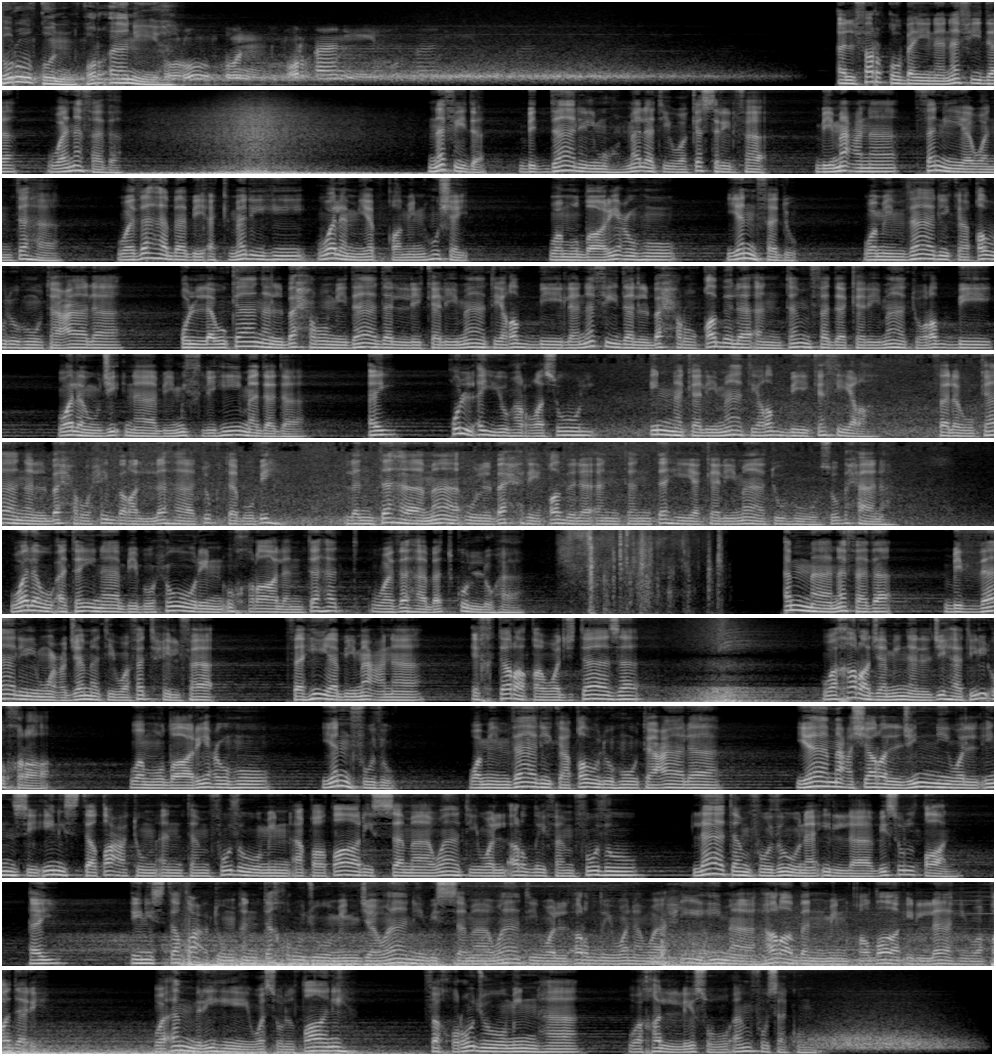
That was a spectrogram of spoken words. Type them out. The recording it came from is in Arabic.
فروق قرآنية. فروق قرآنية. الفرق بين نفد ونفذ. نفد بالدال المهملة وكسر الفاء بمعنى فني وانتهى وذهب بأكمله ولم يبق منه شيء ومضارعه ينفد. ومن ذلك قوله تعالى قل لو كان البحر مدادا لكلمات ربي لنفد البحر قبل أن تنفد كلمات ربي ولو جئنا بمثله مددا. أي قل أيها الرسول إن كلمات ربي كثيرة فلو كان البحر حبرا لها تكتب به لانتهى ماء البحر قبل أن تنتهي كلماته سبحانه. ولو أتينا ببحور أخرى لانتهت وذهبت كلها. أما نفذ بالذال المعجمة وفتح الفاء فهي بمعنى اخترق واجتاز وخرج من الجهة الأخرى ومضارعه ينفذ. ومن ذلك قوله تعالى يا معشر الجن والإنس إن استطعتم أن تنفذوا من أقطار السماوات والأرض فانفذوا لا تنفذون إلا بسلطان. أي إن استطعتم أن تخرجوا من جوانب السماوات والأرض ونواحيهما هربا من قضاء الله وقدره. وأمره وسلطانه فاخرجوا منها وخلصوا أنفسكم.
